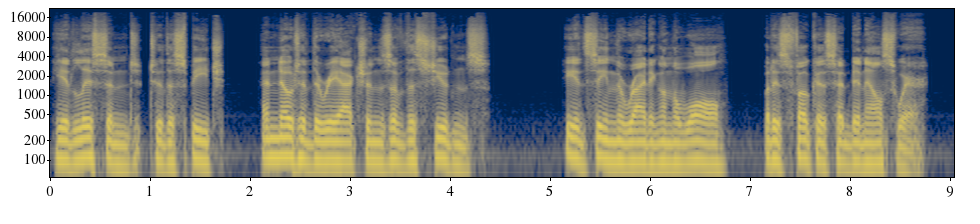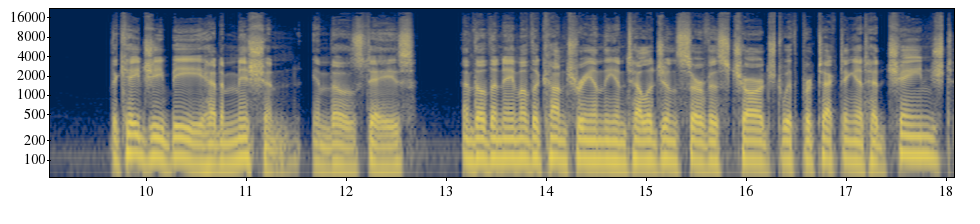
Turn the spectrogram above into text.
He had listened to the speech and noted the reactions of the students. He had seen the writing on the wall, but his focus had been elsewhere. The KGB had a mission in those days, and though the name of the country and the intelligence service charged with protecting it had changed,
